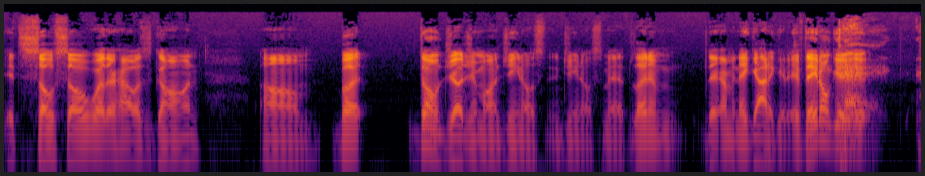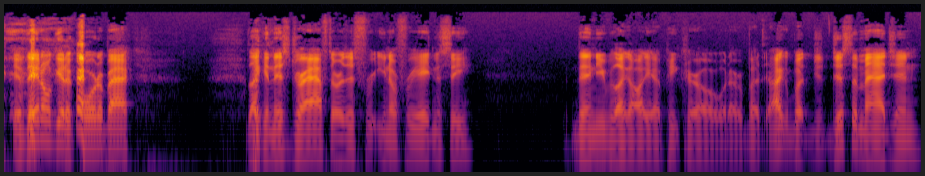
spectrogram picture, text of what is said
it's so so whether how it's gone. Um, but don't judge him on Geno Geno Smith. Let him. They, I mean, they got to get it. If they don't get it, if, they don't get a quarterback, like in this draft or this free, you know free agency, then you'd be like, oh yeah, Pete Carroll or whatever. But I, but j- just imagine.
